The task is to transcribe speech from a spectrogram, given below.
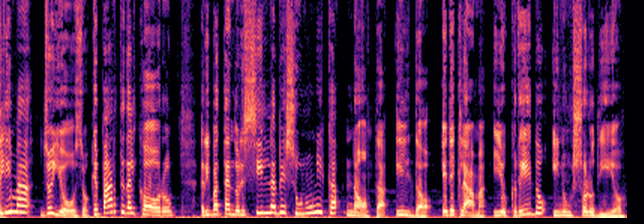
clima gioioso che parte dal coro ribattendo le sillabe su un'unica nota, il Do, e declama Io credo in un solo Dio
